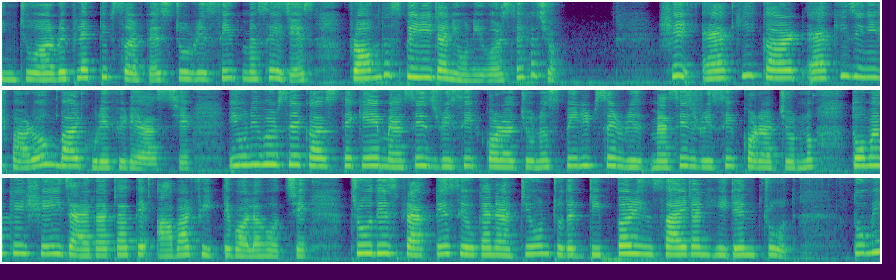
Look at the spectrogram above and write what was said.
into a reflective surface to receive messages from the spirit and universe দেখেছ? সেই একই কার্ড একই জিনিস বারংবার ঘুরে ফিরে আসছে। ইউনিভার্সের কাছ থেকে মেসেজ রিসিভ করার জন্য স্পিরিটসের মেসেজ রিসিভ করার জন্য তোমাকে সেই জায়গাটাতে আবার ফিরতে বলা হচ্ছে। Through this practice you can attune to the deeper inside and hidden truth তুমি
